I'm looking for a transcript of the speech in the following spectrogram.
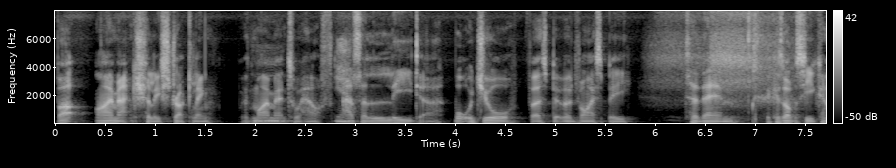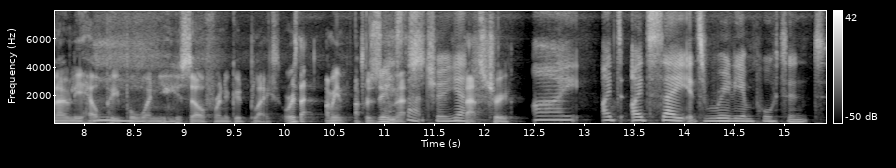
but I'm actually struggling with my mm. mental health yeah. as a leader, what would your first bit of advice be to them? Because obviously you can only help mm. people when you yourself are in a good place. Or is that? I mean, I presume is that's that true. Yeah, that's true. I I'd, I'd say it's really important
